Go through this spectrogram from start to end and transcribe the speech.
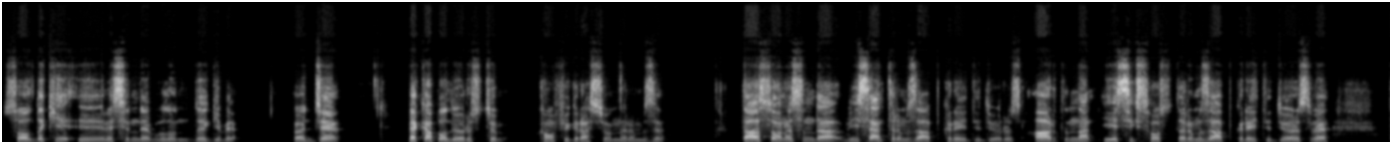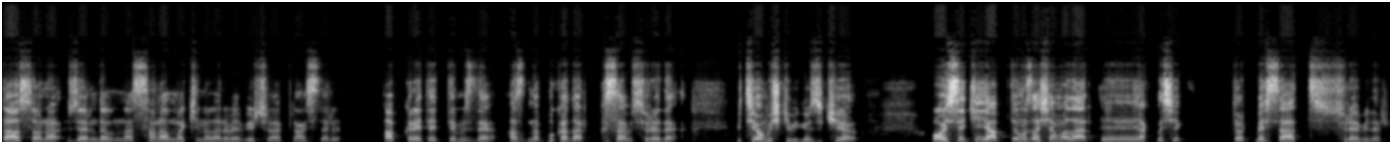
Soldaki, eee, resimde bulunduğu gibi önce backup alıyoruz tüm konfigürasyonlarımızı. Daha sonrasında vCenter'ımızı upgrade ediyoruz. Ardından ESX host'larımızı upgrade ediyoruz ve daha sonra üzerinde bulunan sanal makineleri ve virtual appliance'ları upgrade ettiğimizde aslında bu kadar kısa bir sürede bitiyormuş gibi gözüküyor. Oysaki yaptığımız aşamalar, eee, yaklaşık 4-5 saat sürebilir.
